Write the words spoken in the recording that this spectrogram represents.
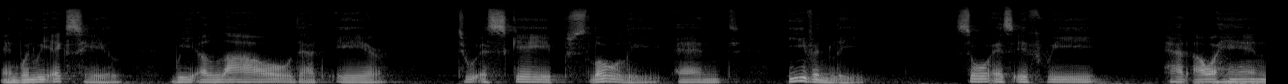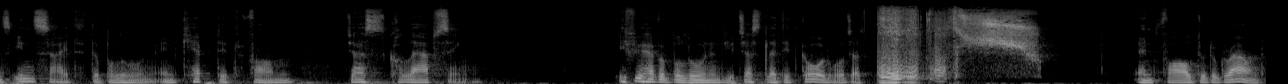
And when we exhale, we allow that air to escape slowly and evenly, so as if we had our hands inside the balloon and kept it from just collapsing. If you have a balloon and you just let it go, it will just and fall to the ground.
